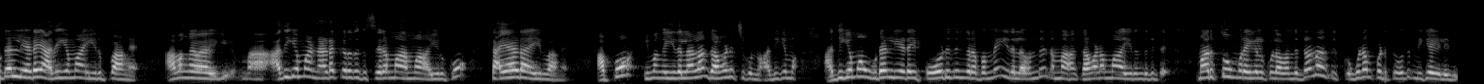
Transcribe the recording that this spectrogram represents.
உடல் எடை அதிகமாக இருப்பாங்க. அவங்க அதிகமாக நடக்கிறதுக்கு சிரமமாக இருக்கும் டயர்ட் அப்போ இவங்க இதெல்லாம் கவனிச்சுக்கணும். அதிகமா அதிகமா உடல் எடை போடுதுங்கிறப்பமே இதுல வந்து நம்ம கவனமா இருந்துக்கிட்டு மருத்துவ முறைகளுக்குள்ள வந்துட்டோம்னா குணப்படுத்துவது மிக எளிது.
